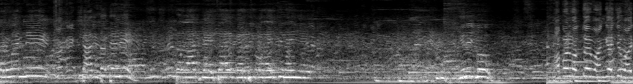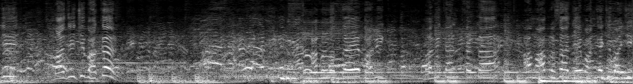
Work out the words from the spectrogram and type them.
सर्वांनी शांततेने लाभ घ्यायचा आहे. गर्दी करायची नाहीये. गिरीश भाऊ आपण बघतोय वांग्याची भाजी बाजरीची भाकर. आपण बघतोय भाविक भाविकांकरता हा महाप्रसाद आहे वांग्याची भाजी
